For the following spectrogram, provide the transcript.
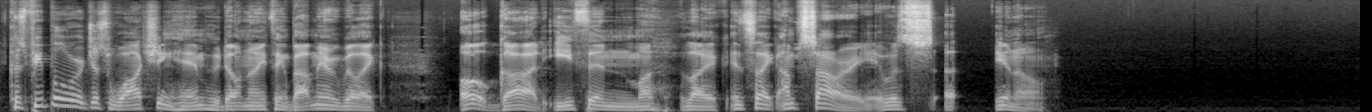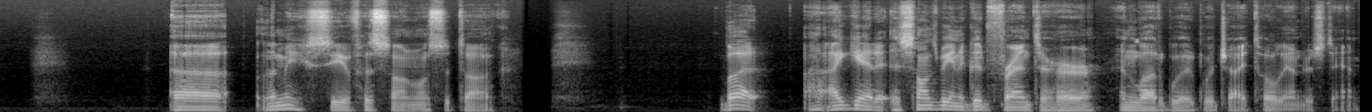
because people who are just watching him who don't know anything about me are gonna be like, "Oh God, Ethan!" Like it's like I'm sorry. It was, uh, you know. Uh, let me see if Hasan wants to talk. But I get it. Hasan's being a good friend to her and Ludwig, which I totally understand.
